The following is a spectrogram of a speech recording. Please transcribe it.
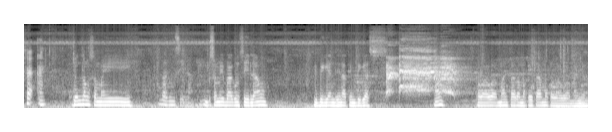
Saan? Diyan lang sa may Bagong silang. sa may bagong silang. Bibigyan din natin bigas. Ha? Kawawa man para makita mo kawawa man 'yun.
